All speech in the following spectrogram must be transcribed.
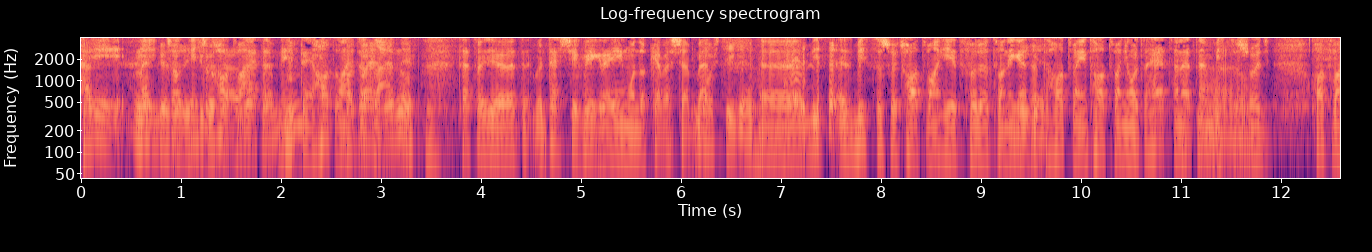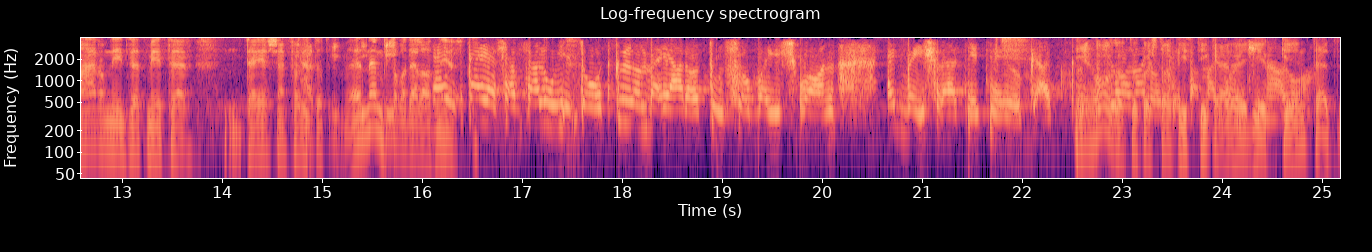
Hát, én, csak, én csak 67-et 67 látom. Tehát, hogy tessék, végre én mondok kevesebbet. Most igen. Ez biztos, hogy 67 fölött van, igen, igen. tehát 67-68, a 70-et nem biztos, hogy 63 négyzetméter teljesen felújított. Hát, nem szabad eladni ezt. Teljesen felújított, különbejáratú szoba is van, egybe is lehet nyitni őket. Én hallgatok a statisztikára egyébként, tehát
